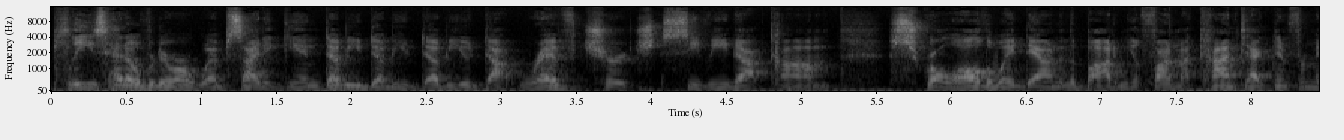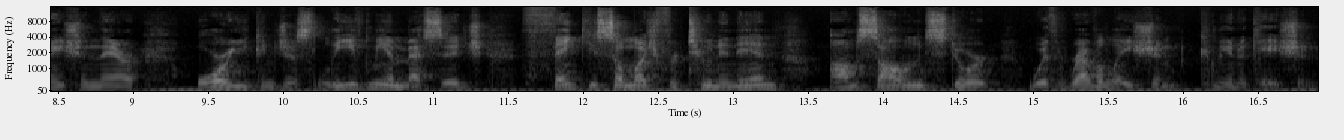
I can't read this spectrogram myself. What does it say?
please head over to our website again, www.revchurchcv.com. Scroll all the way down to the bottom. You'll find my contact information there, or you can just leave me a message. Thank you so much for tuning in. I'm Solomon Stewart with Revelation Communication.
